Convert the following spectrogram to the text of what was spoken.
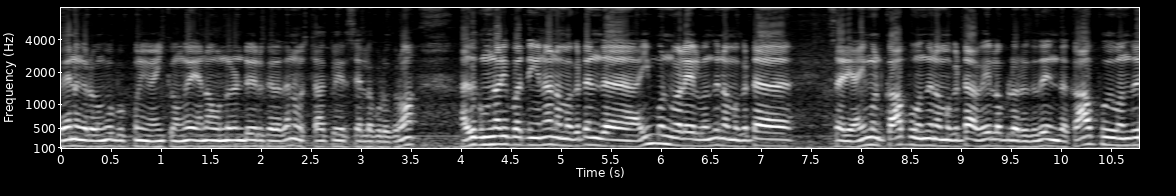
வேணுங்கிறவங்க புக் பண்ணி வாங்கிக்கோங்க. ஏன்னா ஒன்று ரெண்டு இருக்கிறத நம்ம ஸ்டாக் கிளியர் சேலில் கொடுக்குறோம். அதுக்கு முன்னாடி பார்த்தீங்கன்னா நம்மக்கிட்ட இந்த ஐம்பொன் வளையல் வந்து நம்மக்கிட்ட சரி ஐமன் காப்பு வந்து நம்மக்கிட்ட அவைலபிள் இருக்குது. இந்த காப்பு வந்து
